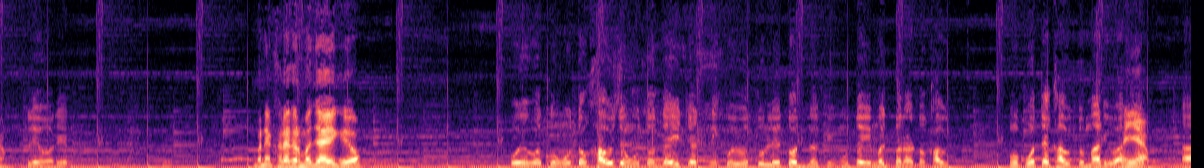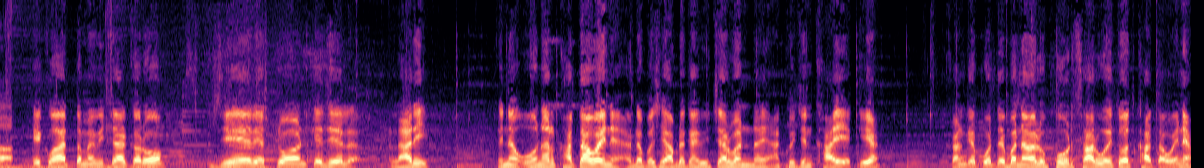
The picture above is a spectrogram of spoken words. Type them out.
એમ. ફ્લેવર એમ. મને ખરેખર મજા આવી ગયો કોઈ વસ્તુ હું તો ખાઉં છું હું તો દહીં ચટણી કોઈ વસ્તુ લેતો જ નથી. હું તો એમ જ પરાઠો ખાઉં છું. હું પોતે ખાઉં તો મારી વાત હા. એક વાત તમે વિચાર કરો જે રેસ્ટોરન્ટ કે જે લારી એના ઓનર ખાતા હોય ને એટલે પછી આપણે કાંઈ વિચારવાનું નહીં આંખ વીચીને ખાઈએ કે કારણ કે પોતે બનાવેલું ફૂડ સારું હોય તો જ ખાતા હોય ને.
